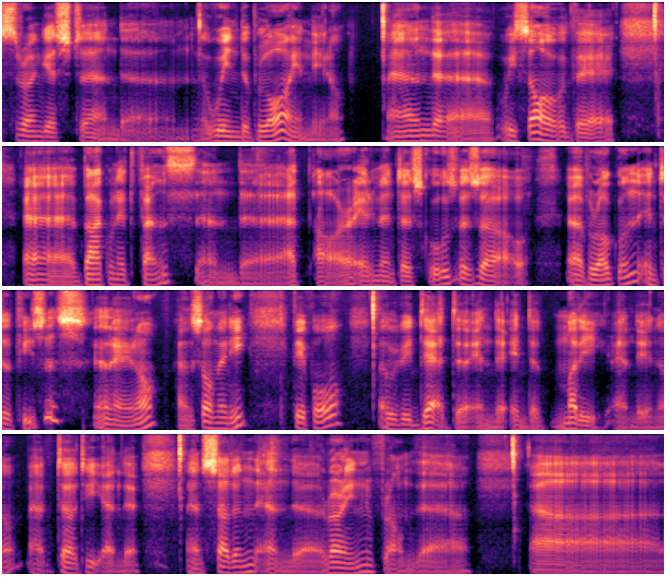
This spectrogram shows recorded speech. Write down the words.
strongest and wind blowing, you know and uh, we saw the uh, backnet fence and uh, at our elementary schools was uh, uh, broken into pieces, and you know, and so many people would be dead in the in the muddy and you know and dirty and and sudden and running from the uh,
